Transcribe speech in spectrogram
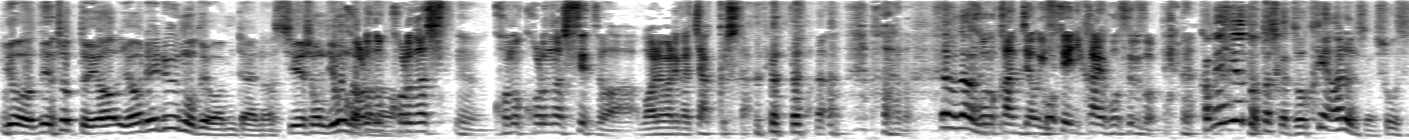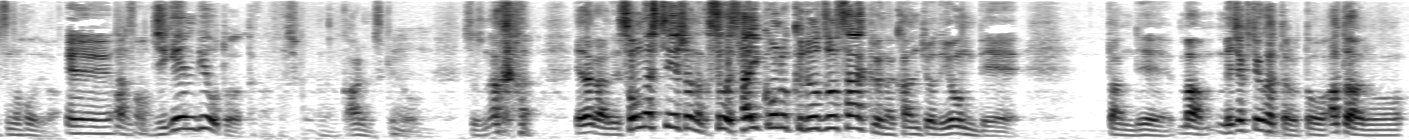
う。いやでちょっとややれるのではみたいなシチュエーションで読んだからこのコロナし、うん、このコロナ施設は我々がジャックしたみたいなさあのでもだからこの患者を一斉に解放するぞみたいな。仮面病棟は確か続編あるんですよ小説の方では。えー、あ、そう。次元病棟だったかな確か。なんかあるんですけど、うん。そうなんかいやだからねそんなシチュエーションなんかすごい最高のクローズドサークルな環境で読んでたんでまあめちゃくちゃ良かったのとあとあの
